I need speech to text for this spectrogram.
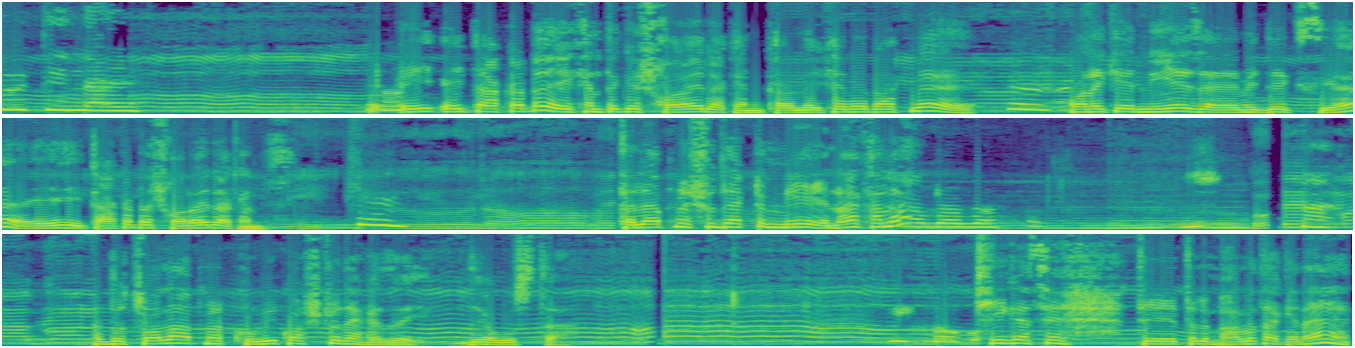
দুই তিন নাই এই এই টাকাটা এখান থেকে সরাই রাখেন কারণ এখানে রাখলে অনেকে নিয়ে যায় আমি দেখছি হ্যাঁ? এই টাকাটা সরাই রাখেন। তাহলে আপনার শুধু একটা মেয়ে না খালা? তো চলা আপনার খুবই কষ্ট দেখা যায় যে অবস্থা। ঠিক আছে তাহলে ভালো থাকেন হ্যাঁ?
